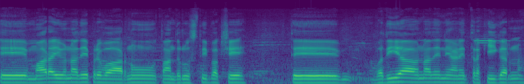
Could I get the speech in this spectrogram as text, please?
ਤੇ ਮਹਾਰਾਜ ਉਹਨਾਂ ਦੇ ਪਰਿਵਾਰ ਨੂੰ ਤੰਦਰੁਸਤੀ ਬਖਸ਼ੇ ਤੇ ਵਧੀਆ ਉਹਨਾਂ ਦੇ ਨਿਆਣੇ ਤਰੱਕੀ ਕਰਨ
